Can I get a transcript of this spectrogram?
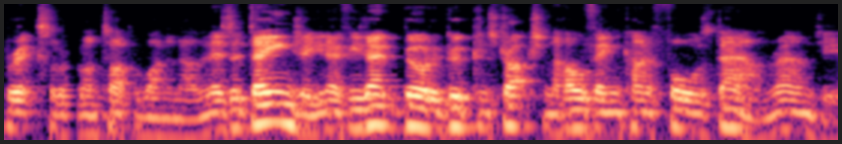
bricks sort of on top of one another. There's a danger, you know, if you don't build a good construction, the whole thing kind of falls down around you.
